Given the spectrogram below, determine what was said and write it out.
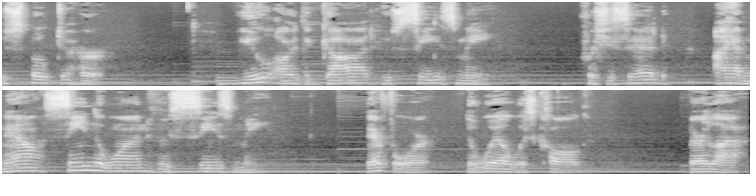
who spoke to her You are the God who sees me. For she said, I have now seen the one who sees me. Therefore, the well was called Berla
